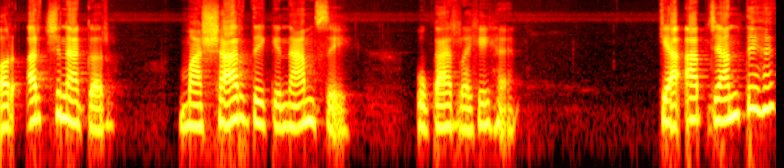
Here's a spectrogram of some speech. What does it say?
और अर्चना कर माँ शारदे के नाम से पुकार रहे हैं। क्या आप जानते हैं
